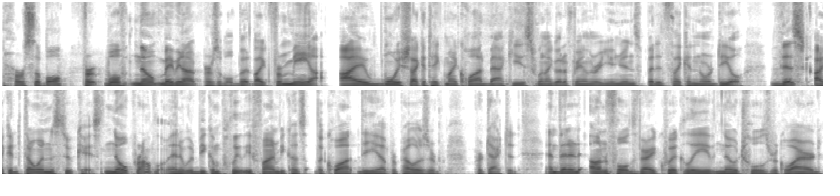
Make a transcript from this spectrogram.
personable. For well, no, maybe not personable, but like for me, I wish I could take my quad back east when I go to family reunions, but it's like an ordeal. This I could throw in a suitcase, no problem, and it would be completely fine because the quad, the uh, propellers are protected, and then it unfolds very quickly, no tools required,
